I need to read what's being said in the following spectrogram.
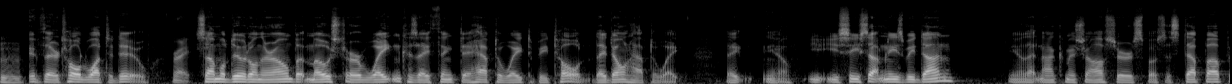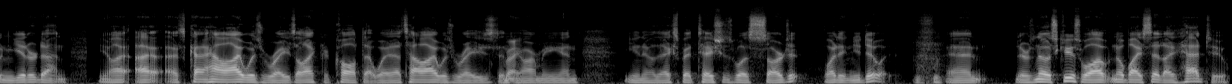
mm-hmm. if they're told what to do. Right. Some will do it on their own, but most are waiting because they think they have to wait to be told. They don't have to wait. They, you know, you, you see something needs to be done, you know that non-commissioned officer is supposed to step up and get her done. You know, I, I that's kind of how I was raised. I like to call it that way. That's how I was raised in right. the army, and you know the expectations was sergeant. Why didn't you do it? and there's no excuse. Well, I, nobody said I had to.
